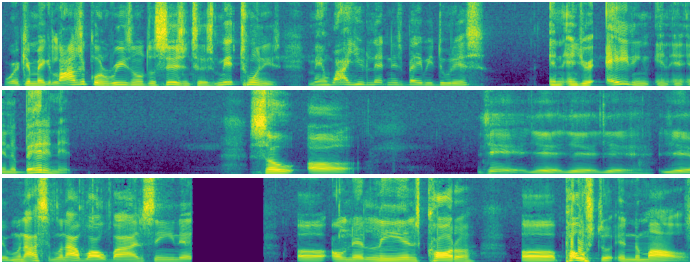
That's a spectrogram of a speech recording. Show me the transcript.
where it can make logical and reasonable decisions to its mid 20s. Man, why are you letting this baby do this? And, and you're aiding and, and, and abetting it. So, uh, yeah, yeah, yeah, yeah, yeah. When I when I walked by and seen that uh, on that Lens Carter uh, poster in the mall,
